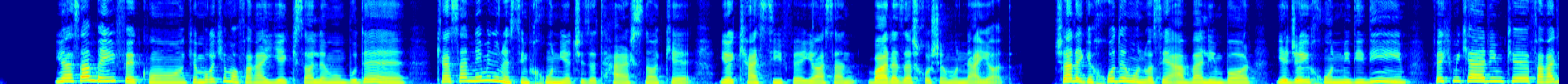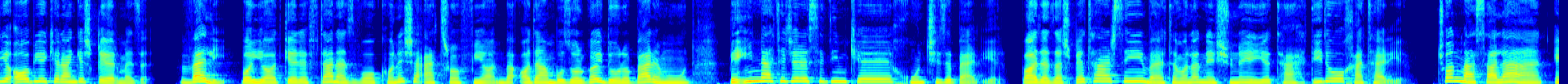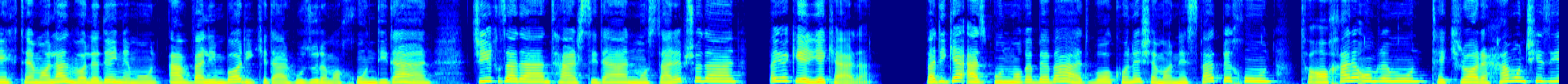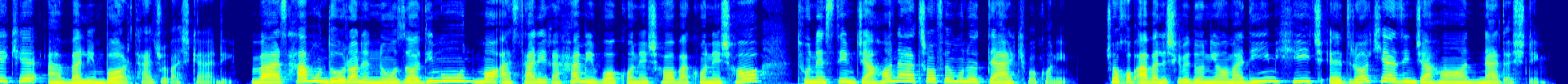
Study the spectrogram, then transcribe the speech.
یا اصلا به این فکر کن که موقعی که ما فقط یک سالمون بوده که اصلا نمی‌دونستیم خون یه چیز ترسناکه یا کثیفه یا اصلا باید ازش خوشمون نیاد شاید اگه خودمون واسه اولین بار یه جایی خون می‌دیدیم فکر می‌کردیم که فقط یه آبیه که رنگش قرمزه ولی با یاد گرفتن از واکنش اطرافیان و آدم بزرگای دور و برمون به این نتیجه رسیدیم که خون چیز بدیه. باید ازش بترسیم و احتمالا نشونه یه تهدید و خطریه. چون مثلا احتمالا والدینمون اولین باری که در حضور ما خون دیدن جیغ زدن، ترسیدن، مسترب شدن و یا گریه کردن. و دیگه از اون موقع به بعد واکنش ما نسبت به خون تا آخر عمرمون تکرار همون چیزیه که اولین بار تجربهش کردیم و از همون دوران نوزادیمون ما از طریق همین واکنش ها و کنش ها تونستیم جهان اطرافمون رو درک بکنیم چون خب اولش که به دنیا آمدیم هیچ ادراکی از این جهان نداشتیم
